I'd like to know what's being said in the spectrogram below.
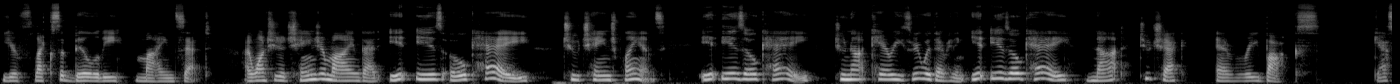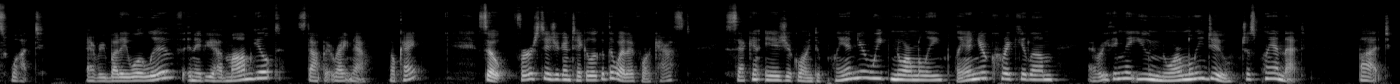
your flexibility mindset. I want you to change your mind that it is okay to change plans. It is okay to not carry through with everything. It is okay not to check every box. Guess what? Everybody will live, and if you have mom guilt, stop it right now, okay? So, first is you're to take a look at the weather forecast. Second is you're going to plan your week normally, plan your curriculum, everything that you normally do. Just plan that. But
